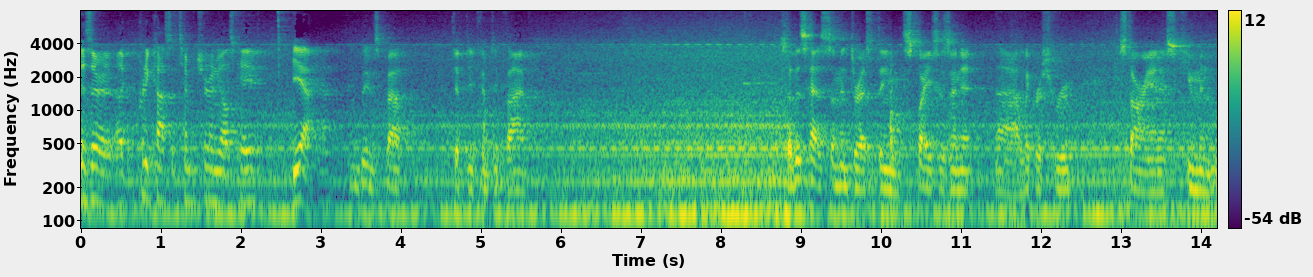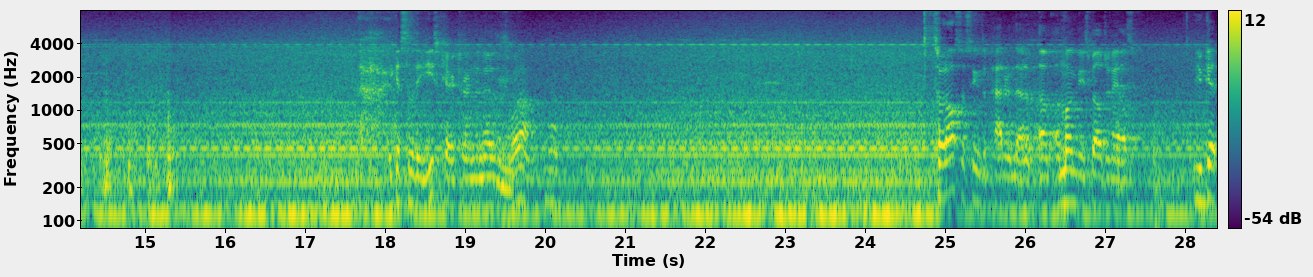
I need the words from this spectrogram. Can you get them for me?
Is there a pretty constant temperature in y'all's cave? Yeah, I believe it's about 50, 55. So this has some interesting spices in it. Uh, licorice root, star anise, cumin. You get some of the yeast character in the nose as well. So it also seems a pattern that uh, among these Belgian ales, you get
